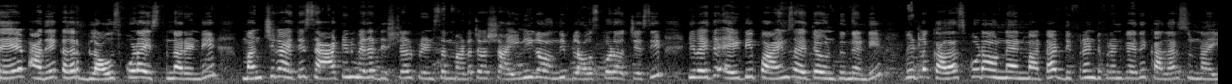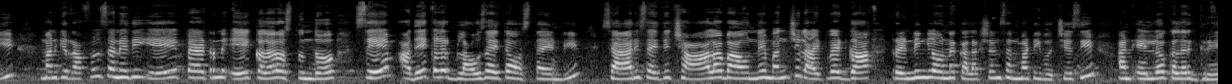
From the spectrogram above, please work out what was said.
సేమ్ అదే కలర్ బ్లౌజ్ కూడా ఇస్తున్నారండి. మంచిగా అయితే సాటిన్ మీద డిజిటల్ ప్రింట్స్ అన్నమాట. చాలా షైనీగా ఉంది బ్లౌజ్ కూడా వచ్చేసి. ఇవైతే ఎయిటీ పాయింట్స్ అయితే ఉంటుందండి. వీటిలో కలర్స్ కూడా ఉన్నాయన్నమాట. డిఫరెంట్ డిఫరెంట్గా అయితే కలర్స్ ఉన్నాయి. మనకి రఫల్స్ అనేది ఏ ప్యాటర్న్ ఏ కలర్ వస్తుందో సేమ్ అదే కలర్ బ్లౌజ్ అయితే వస్తాయండి. శారీస్ అయితే చాలా బాగున్నాయి. మంచి లైట్ వెయిట్గా ట్రెండింగ్లో ఉన్న కలెక్షన్స్ అన్నమాట ఇవి వచ్చేసి. And yellow colour grey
